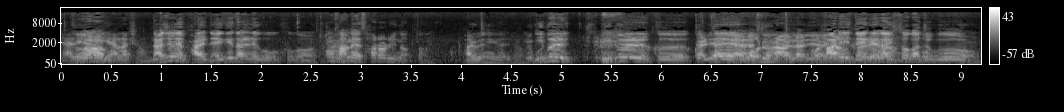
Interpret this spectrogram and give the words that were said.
얄리 그거 얄리 얄라샹 나중에 발 4개 달리고 그거. 청산에 살얼이 났다. 발왜 기다려? 이거 뭐지? 입을, 입을 그 얄리얄리 머리랑 발이 얄리얄리. 4개가 발이랑 있어가지고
